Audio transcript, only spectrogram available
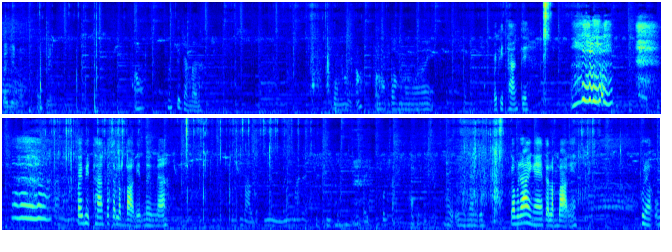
ได้ยินเหรอโอเคเอ้ามันติดอย่างไรนะ ไปผิดทางเตะตั้งมันไปผิดทางก็จะลำบากนิดนึงนะไม่บากดอกนี่ไม่ไม่ได้ไปคนสายเอาไปทำเพื่อนเออเออนั่นดิก็ไม่ได้ไงแต่ลำบากไงพูดนะโอ้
